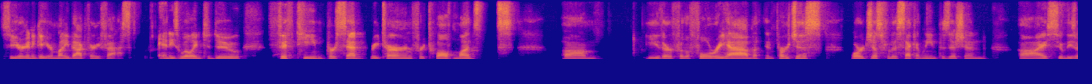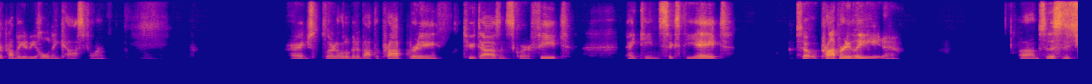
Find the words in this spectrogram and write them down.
So you're going to get your money back very fast. And he's willing to do 15% return for 12 months, um, either for the full rehab and purchase or just for the second lien position. Uh, I assume these are probably going to be holding costs for him. All right, just learn a little bit about the property 2,000 square feet, 1968. So, property lead. Um, so, this is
